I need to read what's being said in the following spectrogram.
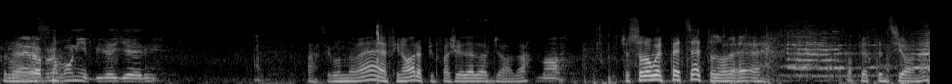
non era questo? proponibile ieri. Ah, secondo me finora è più facile della giada. Ma C'è solo quel pezzetto dove po' più attenzione.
